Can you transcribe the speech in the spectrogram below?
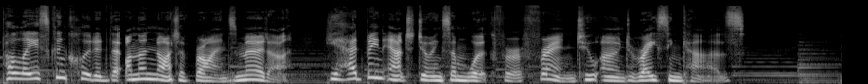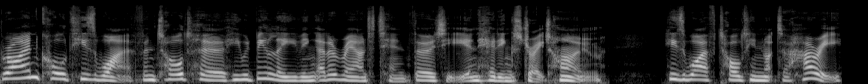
Police concluded that on the night of Brian's murder, he had been out doing some work for a friend who owned racing cars. Brian called his wife and told her he would be leaving at around 10:30 and heading straight home. His wife told him not to hurry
